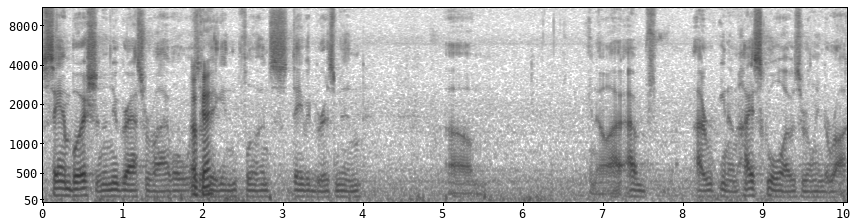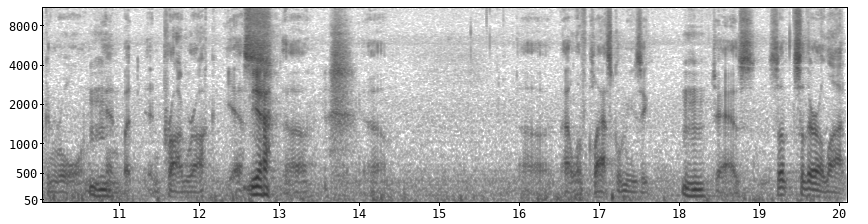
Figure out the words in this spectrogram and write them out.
Sam Bush and the Newgrass Revival was Okay. a big influence. David Grisman. Um, you know, I, I've, I, you know, in high school I was really into rock and roll, and, Mhm. and but and prog rock, yes. Yeah. Uh, um, uh, I love classical music, hmm jazz. So, so there are a lot,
